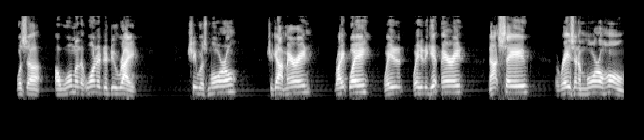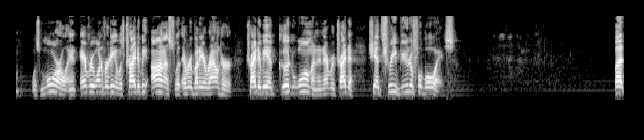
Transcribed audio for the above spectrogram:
was a, a woman that wanted to do right. She was moral. She got married right way, waited, waited to get married, not saved, but raising a moral home, was moral in every one of her dealings, was tried to be honest with everybody around her, tried to be a good woman, and ever tried to. She had three beautiful boys. But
